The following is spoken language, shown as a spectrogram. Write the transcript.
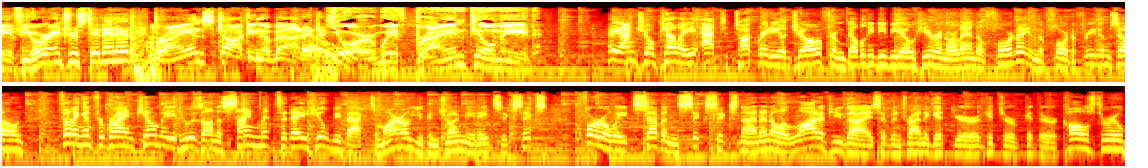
If you're interested in it, Brian's talking about it. You're with Brian Kilmeade. Hey, I'm Joe Kelly at Talk Radio Joe from WDBO here in Orlando, Florida, in the Florida Freedom Zone. Filling in for Brian Kilmeade, who is on assignment today. He'll be back tomorrow. You can join me at 866 408 7669. I know a lot of you guys have been trying to get your get your get their calls through.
